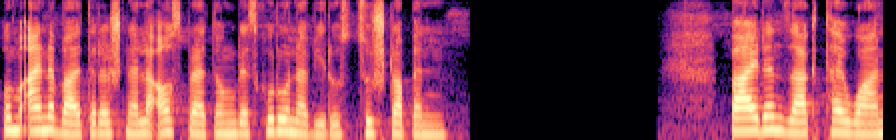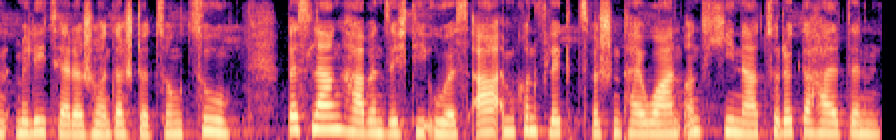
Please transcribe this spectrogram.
um eine weitere schnelle Ausbreitung des Coronavirus zu stoppen. Biden sagt Taiwan militärische Unterstützung zu. Bislang haben sich die USA im Konflikt zwischen Taiwan und China zurückgehalten.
